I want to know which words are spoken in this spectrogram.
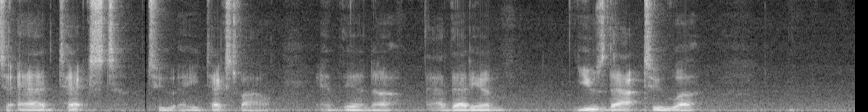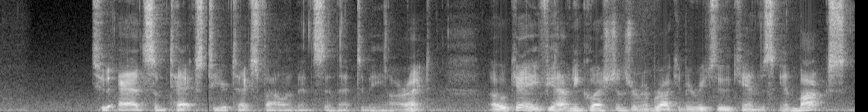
to add text to a text file and then uh, add that in, use that to uh, to add some text to your text file and then send that to me. All right. Okay, if you have any questions, remember I can be reached through the Canvas inbox,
